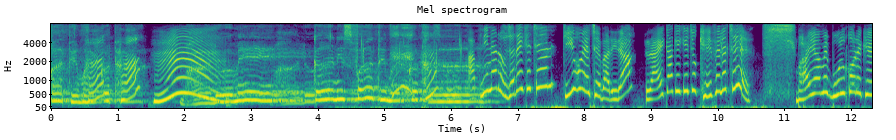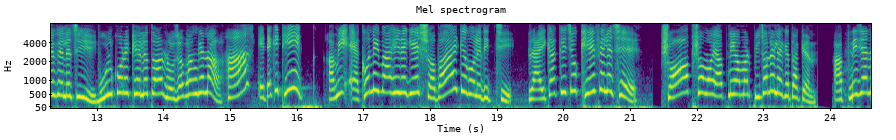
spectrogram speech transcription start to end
ফাতেমার হ্যাঁ? কথা। হুম। ভালো মেয়ে কানিস ফাতেমার কথা। আপনি না রোজা রেখেছেন? কি হয়েছে বাড়িরা? রাইকাকে কিছু খেয়ে ফেলেছে? ভাই, আমি ভুল করে খেয়ে ফেলেছি। ভুল করে খেলে তো আর রোজা ভাঙে না। হ্যাঁ? এটা কি ঠিক? আমি এখনই বাইরে গিয়ে সবাইকে বলে দিচ্ছি, রাইকা কিছু খেয়ে ফেলেছে। সব সময় আপনি আমার পিছনে লেগে থাকেন। আপনি যেন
